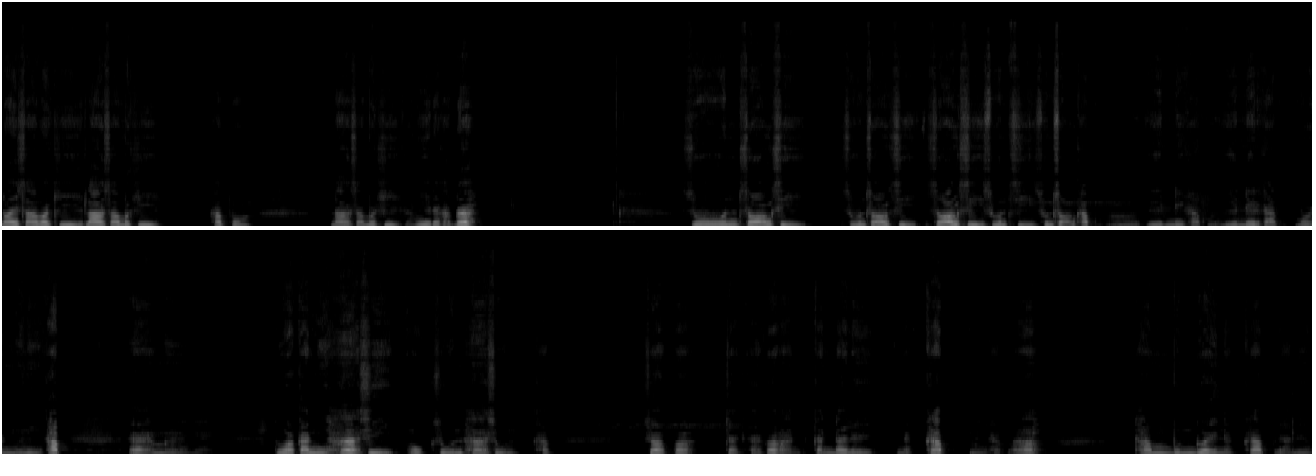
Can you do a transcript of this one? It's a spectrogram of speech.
หน่อยสามัคคีลาวสามัคคีครับผมลาวสามัคคีก็มีนะครับเด้อศูนย์สองสี่ศูนย์สองสี่สองสี่ศูนย์สี่ศูนย์สองครับอื่นนี่ครับอื่นนี่ครับบนมือนี้ครับอ่ามือตัวกันมีห้าสี่หกศูนย์ห้าศูนย์ครับชอบก็จัดการก็ผ่านกันได้เลยนะครับนี่ครับเอา ทำบุญด้วยนะครับ อย่าลืม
